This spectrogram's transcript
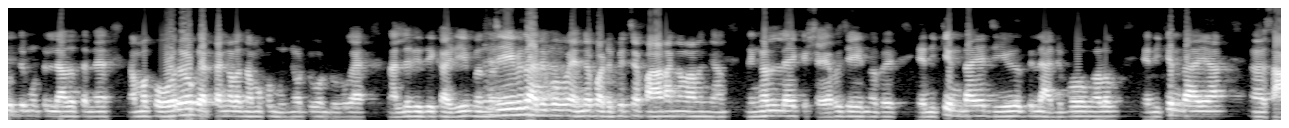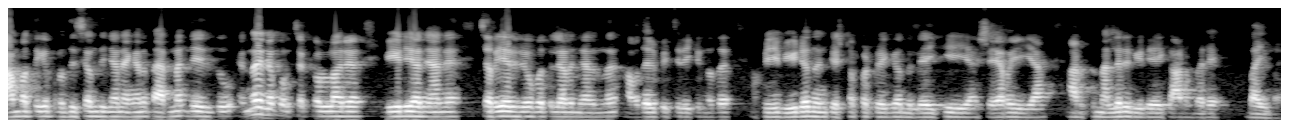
ബുദ്ധിമുട്ടില്ലാതെ തന്നെ നമുക്ക് ഓരോ ഘട്ടങ്ങളും നമുക്ക് മുന്നോട്ട് കൊണ്ടുപോകാൻ നല്ല രീതിയിൽ കഴിയുമെന്ന് ജീവിത അനുഭവം എന്നെ പഠിപ്പിച്ച പാഠങ്ങളാണ് ഞാൻ നിങ്ങളിലേക്ക് ഷെയർ ചെയ്യുന്നത്. എനിക്കുണ്ടായ ജീവിതത്തിലെ അനുഭവങ്ങളും എനിക്കുണ്ടായ സാമ്പത്തിക പ്രതിസന്ധി ഞാൻ എങ്ങനെ തരണം ചെയ്തു എന്നതിനെ കുറിച്ചൊക്കെ ഉള്ള ഒരു വീഡിയോ ഞാൻ ചെറിയൊരു രൂപത്തിലാണ് ഞാൻ ഇന്ന് അവതരിപ്പിച്ചിരിക്കുന്നത്. അപ്പോൾ ഈ വീഡിയോ നിങ്ങൾക്ക് ഇഷ്ടപ്പെട്ടുവെങ്കിൽ ഒന്ന് ലൈക്ക് ചെയ്യുക ഷെയർ ചെയ്യുക. അടുത്ത നല്ലൊരു വീഡിയോയിൽ കാണും വരെ. Bye bye.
